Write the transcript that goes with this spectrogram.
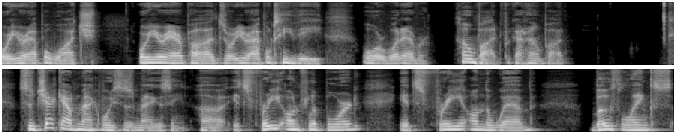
or your Apple Watch, or your AirPods, or your Apple TV, or whatever. HomePod, forgot HomePod. So check out Mac Voices magazine. Uh, it's free on Flipboard. It's free on the web. Both links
